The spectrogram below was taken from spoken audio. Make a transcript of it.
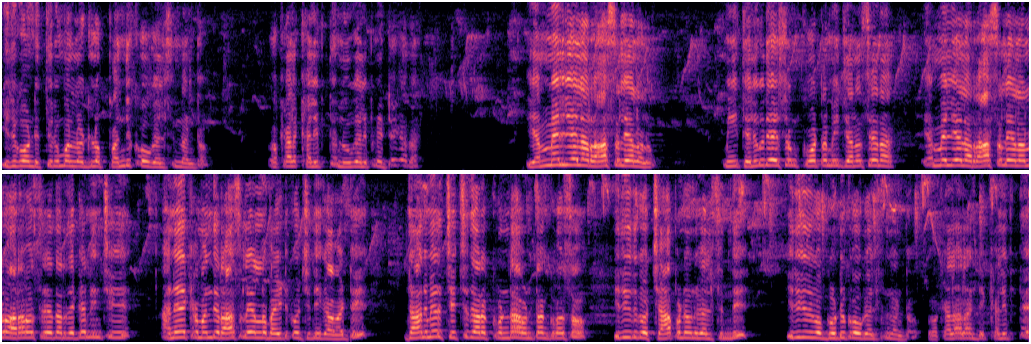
ఇదిగోండి తిరుమల లడ్డులో పందికోగలిసిందంటాం ఒకవేళ కలిపితే నువ్వు కలిపినట్టే కదా. ఎమ్మెల్యేల రాసలీలలు మీ తెలుగుదేశం కూటమి జనసేన ఎమ్మెల్యేల రాసలీలలు అరవ శ్రీధర్ దగ్గర నుంచి అనేక మంది రాసలీలలు బయటకు వచ్చినాయి కాబట్టి దాని మీద చర్చ జరగకుండా ఉండటం కోసం ఇది ఇదిగో చేప నూనె కలిసింది ఇది ఇదిగో గొడ్డుకో కలిసింది అంటావు ఒకవేళ అలాంటివి కలిపితే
